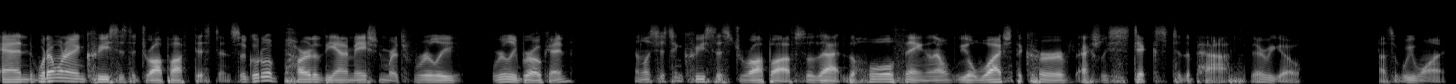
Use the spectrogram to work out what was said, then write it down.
and what I want to increase is the drop off distance. So go to a part of the animation where it's really, really broken and let's just increase this drop off so that the whole thing, now you'll watch the curve actually sticks to the path. There we go. That's what we want.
